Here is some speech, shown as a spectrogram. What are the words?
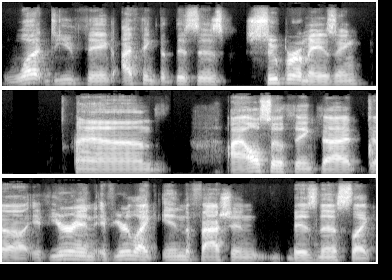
what do you think? I think that this is super amazing. And I also think that uh, if you're in, if you're like in the fashion business, like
